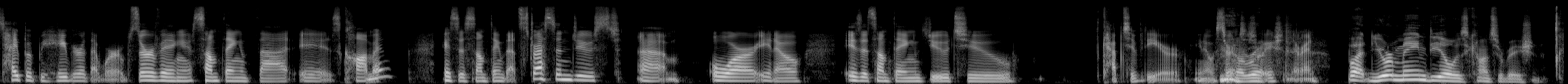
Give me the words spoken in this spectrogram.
type of behavior that we're observing something that is common? Is this something that's stress induced? Um, or, you know, is it something due to captivity or, you know, a certain Yeah, right. situation they're in? But your main deal is conservation. Is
